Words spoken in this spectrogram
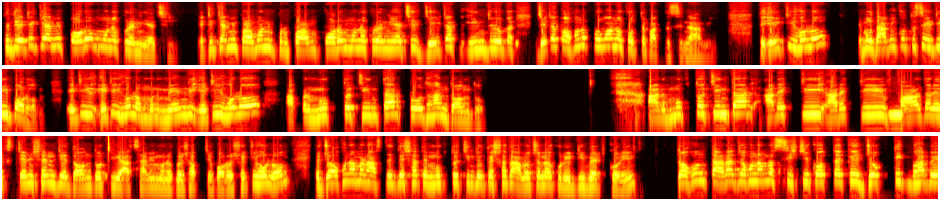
কিন্তু এটাকে আমি পরম মনে করে নিয়েছি। এটাকে আমি প্রমাণ পরম- পরম মনে করে নিয়েছি যেটা ইন্দ্রিয় যেটা কখনো প্রমাণও করতে পারতেছি না আমি। তো এইটি হলো এবং দাবি করতেছে এটি পরম। এটি এটি হলো মেনলি এটি হলো আপনার মুক্ত চিন্তার প্রধান দ্বন্দ্ব। আর মুক্ত চিন্তার আরেকটি আরেকটি ফার্দার এক্সটেনশন যে দ্বন্দ্বটি আছে আমি মনে করি সবচেয়ে বড়, সেটি হলো যখন আমরা নাস্তিকদের সাথে, মুক্ত চিন্তকদের সাথে আলোচনা করি ডিবেট করি তখন তারা যখন আমরা সৃষ্টিকর্তাকে যৌক্তিকভাবে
